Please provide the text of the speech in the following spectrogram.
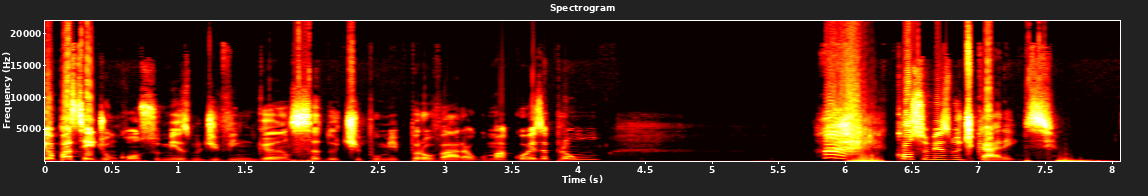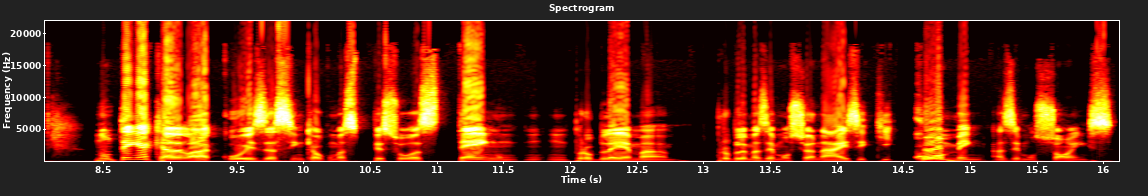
eu passei de um consumismo de vingança, do tipo me provar alguma coisa, para um ai, consumismo de carência. Não tem aquela coisa assim que algumas pessoas têm um, um problema problemas emocionais e que comem as emoções,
